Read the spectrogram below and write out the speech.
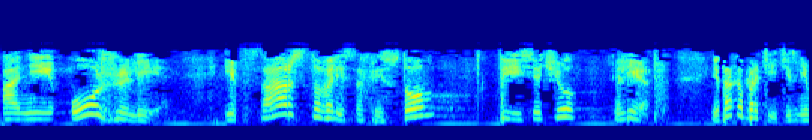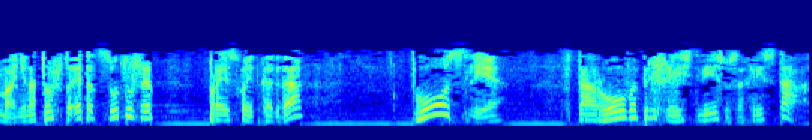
они ожили и царствовали со Христом тысячу лет». Итак, обратите внимание на то, что этот суд уже происходит когда? После второго пришествия Иисуса Христа.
